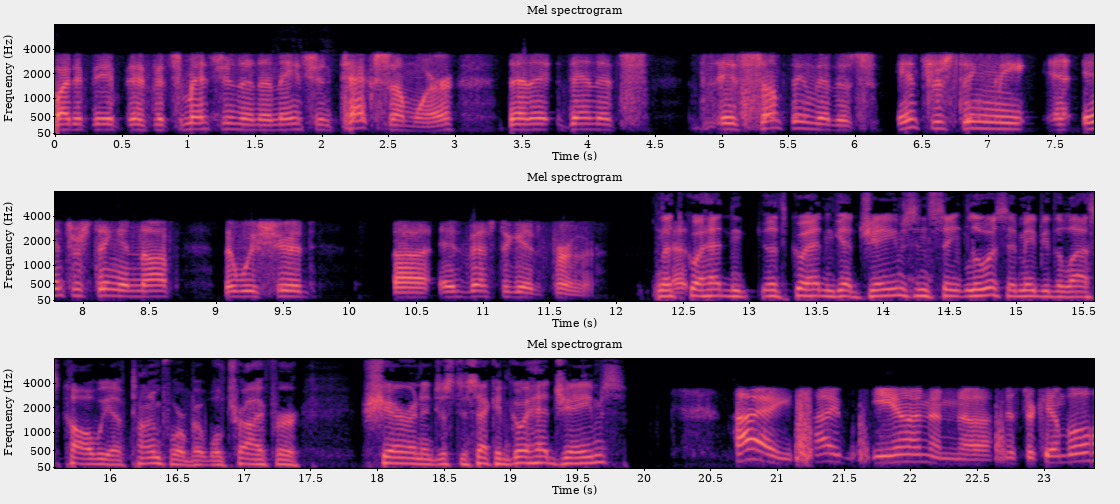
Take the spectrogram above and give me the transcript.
But if if, if it's mentioned in an ancient text somewhere, then it then it's it's something that is interestingly interesting enough that we should uh, investigate further. Let's go ahead and let's go ahead and get James in St. Louis. It may be the last call we have time for, but we'll try for Sharon in just a second. Go ahead, James. Hi, hi, Ian and uh, Mr. Kimball.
